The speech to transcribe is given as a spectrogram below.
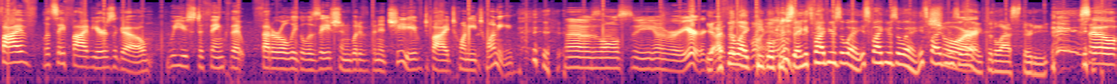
five, let's say five years ago, we used to think that federal legalization would have been achieved by 2020. that was almost over a year ago. Yeah, I feel like people keep saying it's five years away. It's five years away. It's five years away for the last 30. so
